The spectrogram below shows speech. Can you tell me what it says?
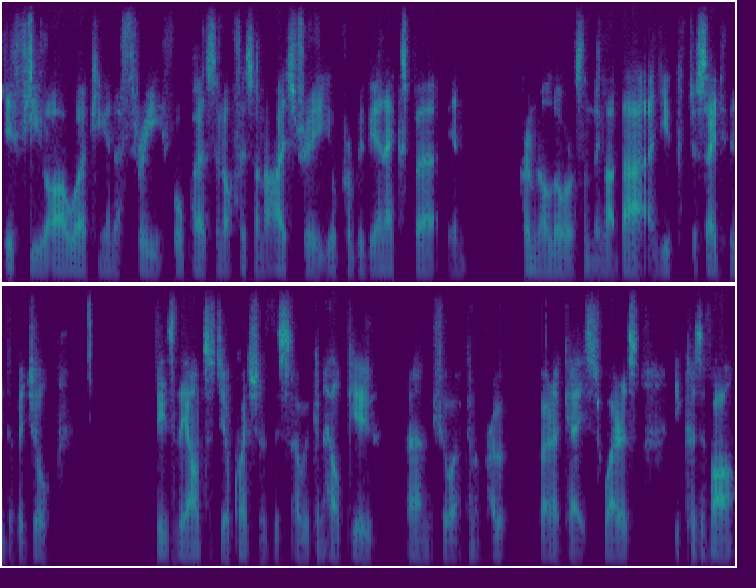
If you are working in a three, four person office on a high street, you'll probably be an expert in criminal law or something like that. And you can just say to the individual, these are the answers to your questions. This is how we can help you um, if you're working on a pro bono case. Whereas because of our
